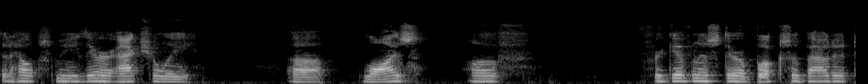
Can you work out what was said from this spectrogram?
that helps me, there are actually uh, laws of forgiveness. There are books about it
